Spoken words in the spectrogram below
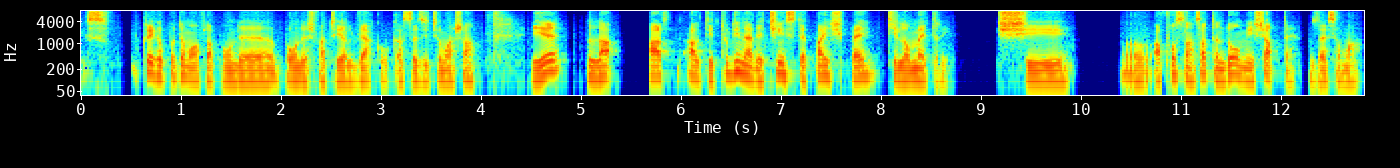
X, cred că putem afla pe unde, pe unde își face el veacul, ca să zicem așa, e la altitudinea de 514 km și uh, a fost lansat în 2007, îți dai seama,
